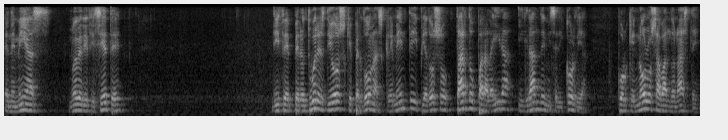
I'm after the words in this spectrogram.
Enemías 9:17 dice, pero tú eres Dios que perdonas, clemente y piadoso, tardo para la ira y grande misericordia, porque no los abandonaste.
